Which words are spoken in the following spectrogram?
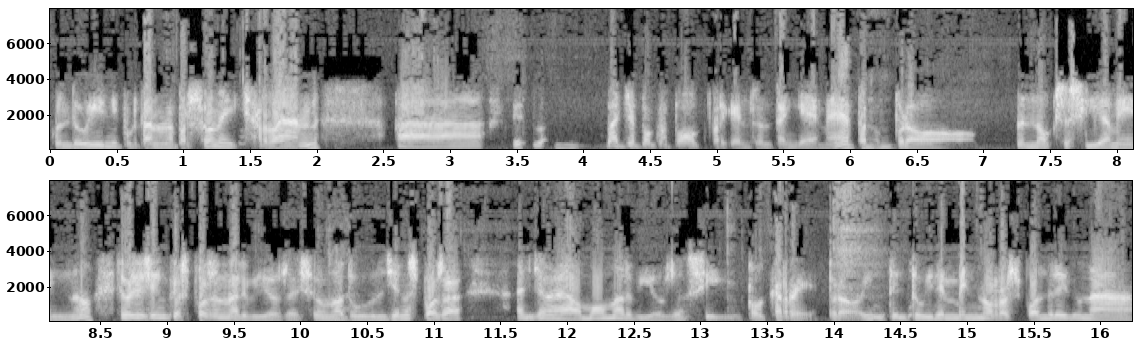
Conduint i portant una persona i xerrant, uh, vaig a poc a poc perquè ens entenguem, eh? però, però, no excessivament, no? Llavors hi ha gent que es posa nerviosa, això ho noto, la gent es posa en general molt nerviosa, sí, pel carrer, però intento evidentment no respondre i donar,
